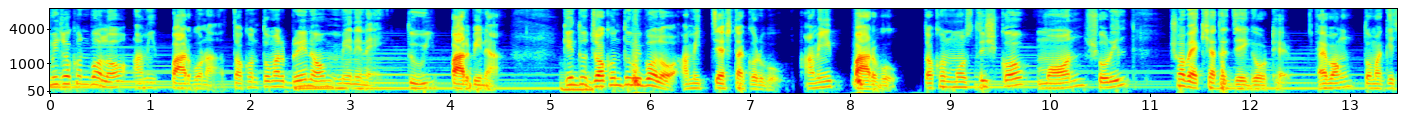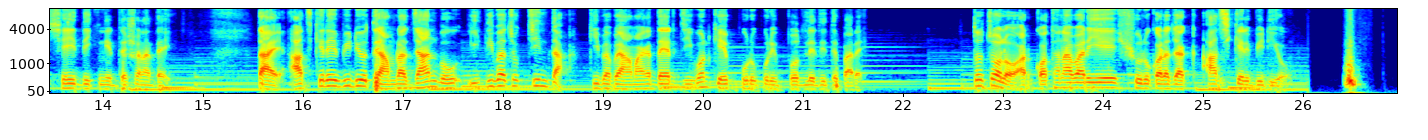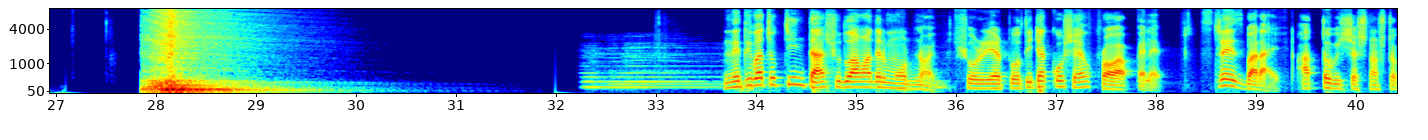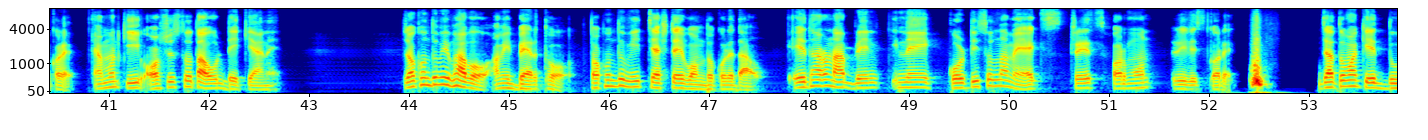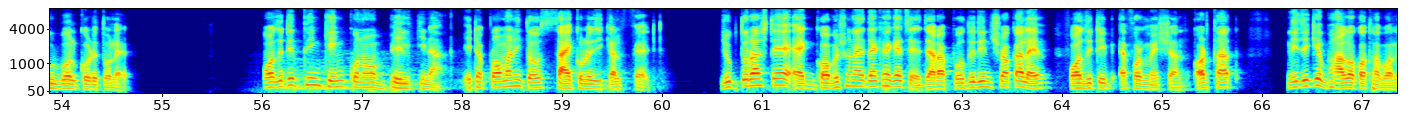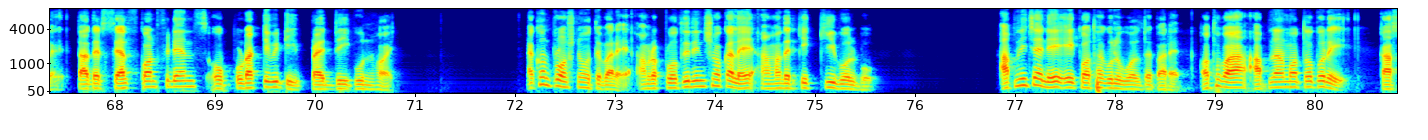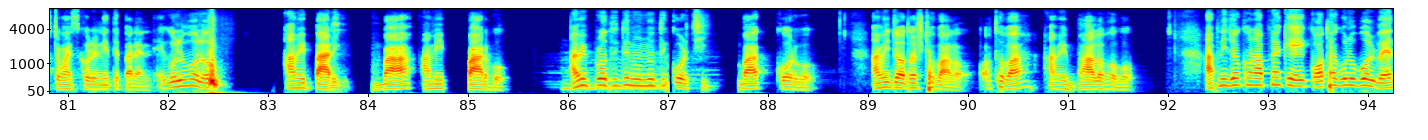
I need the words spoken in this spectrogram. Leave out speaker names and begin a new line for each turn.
তুমি যখন বলো, আমি পারব না, তখন তোমার ব্রেনও মেনে নেয়, তুই পারবি না। কিন্তু যখন তুমি বলো, আমি চেষ্টা করব, আমি পারব, তখন মস্তিষ্ক, মন, শরীর সব একসাথে জেগে ওঠে এবং তোমাকে সেই দিক নির্দেশনা দেয়। তাই আজকের এই ভিডিওতে আমরা জানব ইতিবাচক চিন্তা কীভাবে আমাদের জীবনকে পুরোপুরি বদলে দিতে পারে। তো চলো আর কথা না বাড়িয়ে শুরু করা যাক আজকের ভিডিও। নেতিবাচক চিন্তা শুধু আমাদের মুড নয়, শরীরের প্রতিটা কোষে প্রভাব ফেলে, স্ট্রেস বাড়ায়, আত্মবিশ্বাস নষ্ট করে, এমনকি অসুস্থতাও ডেকে আনে। যখন তুমি ভাবো, আমি ব্যর্থ তখন তুমি চেষ্টাই বন্ধ করে দাও। এ ধারণা ব্রেন কিনে কর্টিসল নামে এক স্ট্রেস হরমোন রিলিজ করে, যা তোমাকে দুর্বল করে তোলে। পজিটিভ থিঙ্কিং কোনো ভেলকি না এটা প্রমাণিত সাইকোলজিক্যাল ফ্যাক্ট। যুক্তরাষ্ট্রে এক গবেষণায় দেখা গেছে যারা প্রতিদিন সকালে পজিটিভ অ্যাফরমেশন অর্থাৎ নিজেকে ভালো কথা বলে, তাদের সেলফ কনফিডেন্স ও প্রোডাক্টিভিটি প্রায় দ্বিগুণ হয়। এখন প্রশ্ন হতে পারে, আমরা প্রতিদিন সকালে আমাদেরকে কি বলব? আপনি চাইলে এই কথাগুলো বলতে পারেন, অথবা আপনার মতো করে কাস্টমাইজ করে নিতে পারেন। এগুলো হলো, আমি পারি বা আমি পারব, আমি প্রতিদিন উন্নতি করছি বা করব। আমি যথেষ্ট ভালো, অথবা আমি ভালো হব। আপনি যখন আপনাকে এই কথাগুলো বলবেন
